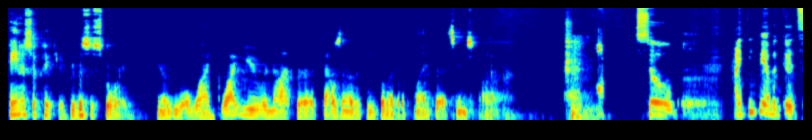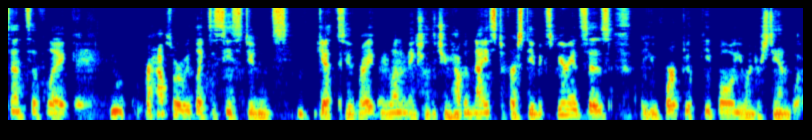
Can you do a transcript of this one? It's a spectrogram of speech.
paint us a picture, give us a story. You know, well, why? Why you and not the thousand other people that are applying for that same spot? So I think we have a good sense of like perhaps where we'd like to see students get to, right? We want to make sure that you have a nice diversity of experiences, that you've worked with people, you understand what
